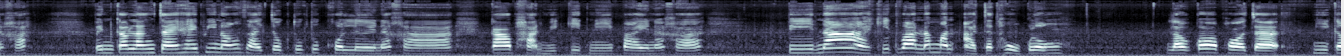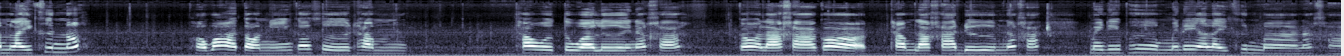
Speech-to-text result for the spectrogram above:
นะคะ เป็นกำลังใจให้พี่น้องสายจกทุกๆ คนเลยนะคะก้าวผ่านวิกฤตนี้ไปนะคะ ปีหน้าคิดว่าน้ำมันอาจจะถูกลง เราก็พอจะมีกำไรขึ้นเนาะเพราะว่าตอนนี้ก็คือทำเท่าตัวเลยนะคะ ก็ราคาก็ทำราคาเดิมนะคะ ไม่ได้เพิ่มไม่ได้อะไรขึ้นมานะคะ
